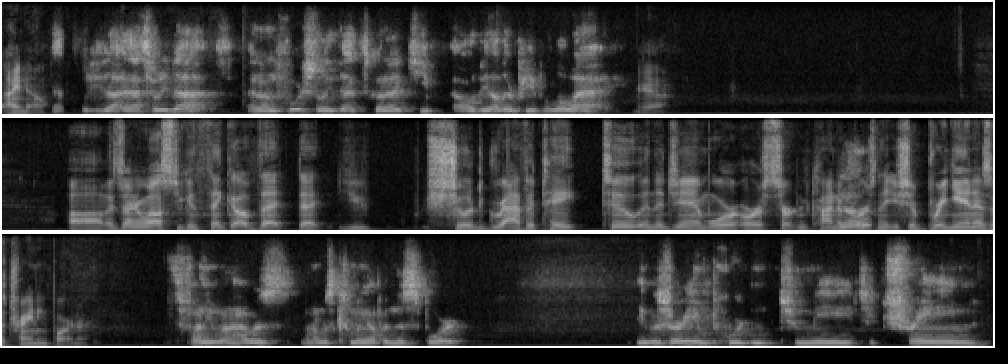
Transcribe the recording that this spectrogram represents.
I know. That's what he does. That's what he does. And unfortunately that's going to keep all the other people away. Yeah. Uh, is there anyone else you can think of that, that you should gravitate to in the gym or, or a certain kind of No. person that you should bring in as a training partner? it's funny when I was when I was coming up in the sport, it was very important to me to train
